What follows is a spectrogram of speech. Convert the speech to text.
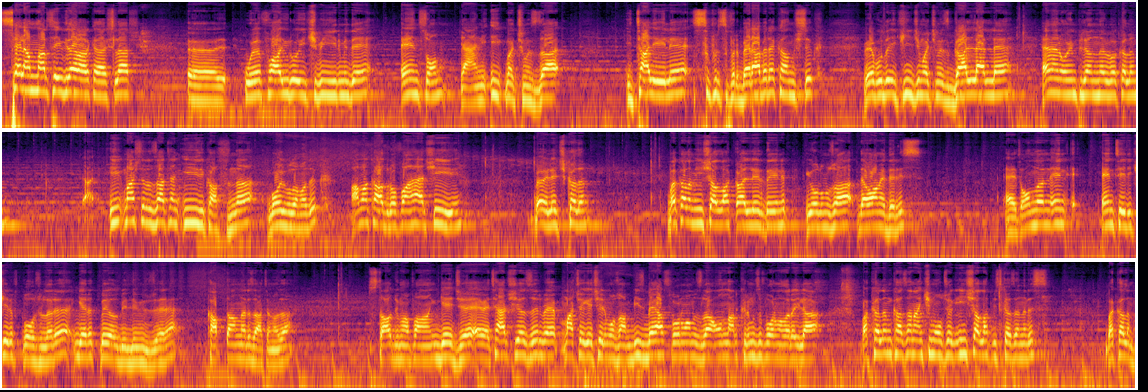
Selamlar sevgiler arkadaşlar. Ee, UEFA Euro 2020'de en son yani ilk maçımızda İtalya ile 0-0 berabere kalmıştık. Ve bu da ikinci maçımız Galler'le. Hemen oyun planına bir bakalım. Yani ilk maçta da zaten iyiydik aslında. Gol bulamadık. Ama kadro falan her şey iyi. Böyle çıkalım. Bakalım inşallah Galler'i de yenip yolumuza devam ederiz. Evet onların en en tehlikeli futbolcuları Gareth Bale bildiğimiz üzere. Kaptanları zaten o da. Stadyuma falan gece evet her şey hazır ve maça geçelim o zaman. Biz beyaz formamızla onlar kırmızı formalarıyla. Bakalım kazanan kim olacak? İnşallah biz kazanırız. Bakalım.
